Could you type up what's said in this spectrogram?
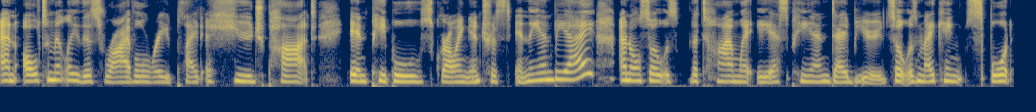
And ultimately, this rivalry played a huge part in people's growing interest in the NBA. And also, it was the time where ESPN debuted. So it was making sport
